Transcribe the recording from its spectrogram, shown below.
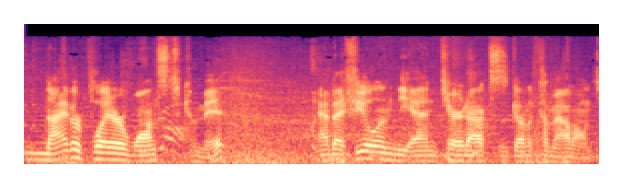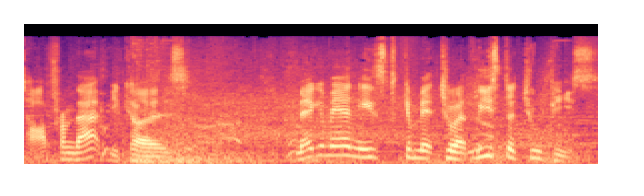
neither player wants to commit, and I feel in the end, Teridax is going to come out on top from that because Mega Man needs to commit to at least a two-piece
